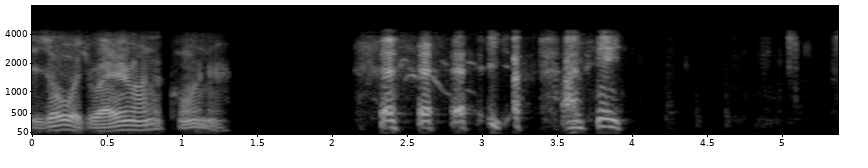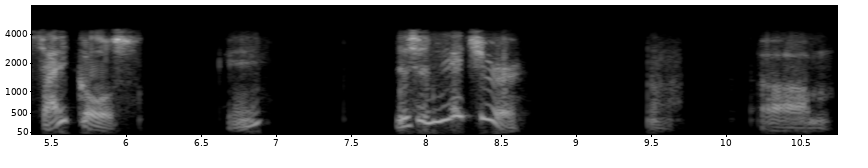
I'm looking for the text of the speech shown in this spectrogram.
is always right around the corner. I mean, cycles. Okay, this is nature. Um,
